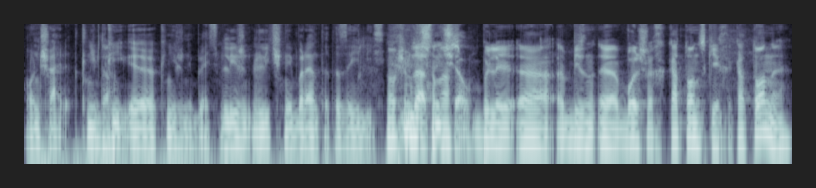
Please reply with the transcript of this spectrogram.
Он шарит. Кни- Да. кни- э, книжный, блядь. Лиш- личный бренд, это заебись. Ну, в общем, да, там Личный у нас чел. были э, бизнес- э, больше хакатонские хакатоны,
